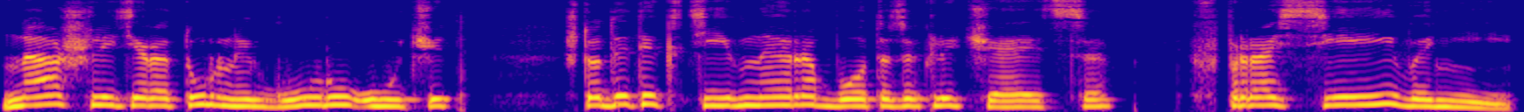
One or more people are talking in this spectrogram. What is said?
Наш литературный гуру учит, что детективная работа заключается в просеивании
